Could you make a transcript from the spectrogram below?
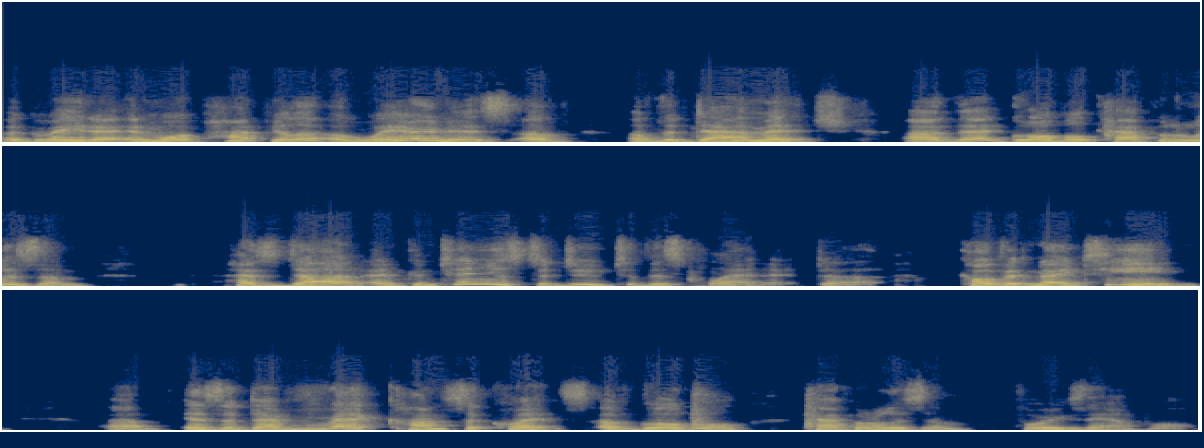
a greater and more popular awareness of, of the damage uh, that global capitalism has done and continues to do to this planet. Uh, COVID 19 um, is a direct consequence of global capitalism, for example.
